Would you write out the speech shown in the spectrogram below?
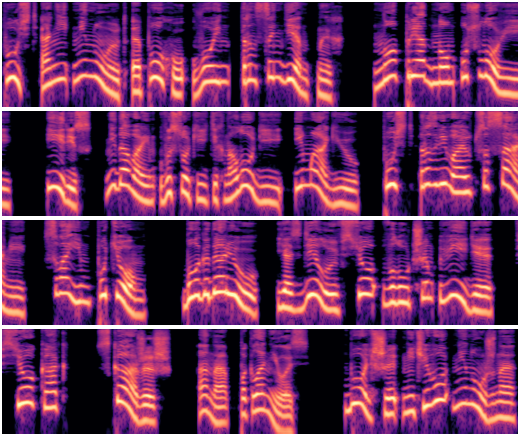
Пусть они минуют эпоху войн трансцендентных, но при одном условии. Ирис не давай им высокие технологии и магию, пусть развиваются сами, своим путем. Благодарю, я сделаю все в лучшем виде, все как скажешь. Она поклонилась. «Больше ничего не нужно?»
